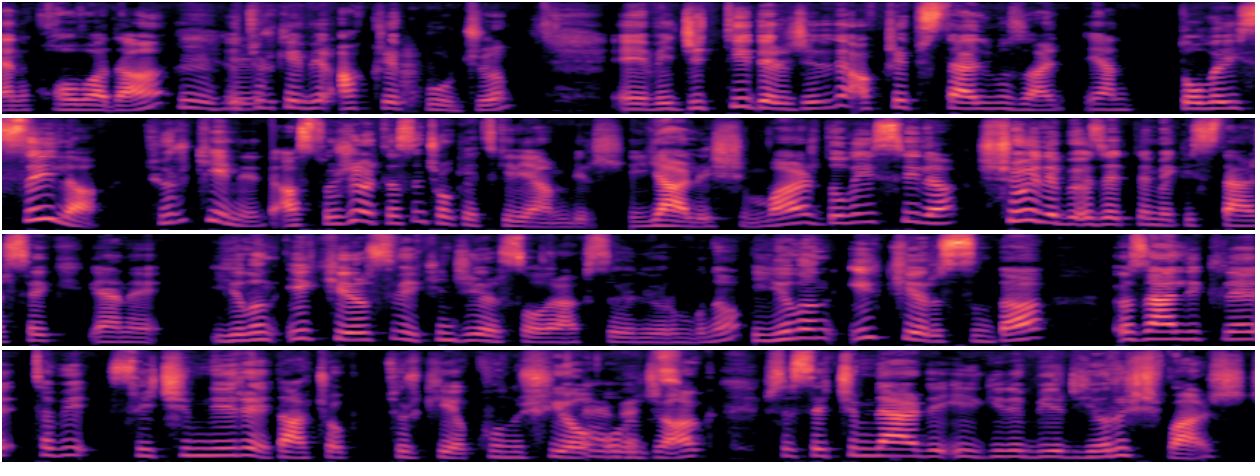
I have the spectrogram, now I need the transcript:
yani kovada. Hı hı. E, Türkiye bir akrep burcu E, ve ciddi derecede de akrep sterlimuz var. Yani dolayısıyla Türkiye'nin astroloji haritasını çok etkileyen bir yerleşim var. Dolayısıyla şöyle bir özetlemek istersek yani yılın ilk yarısı ve ikinci yarısı olarak söylüyorum bunu. Yılın ilk yarısında özellikle tabii seçimleri daha çok Türkiye konuşuyor Evet. olacak. İşte seçimlerle ilgili bir yarış var.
